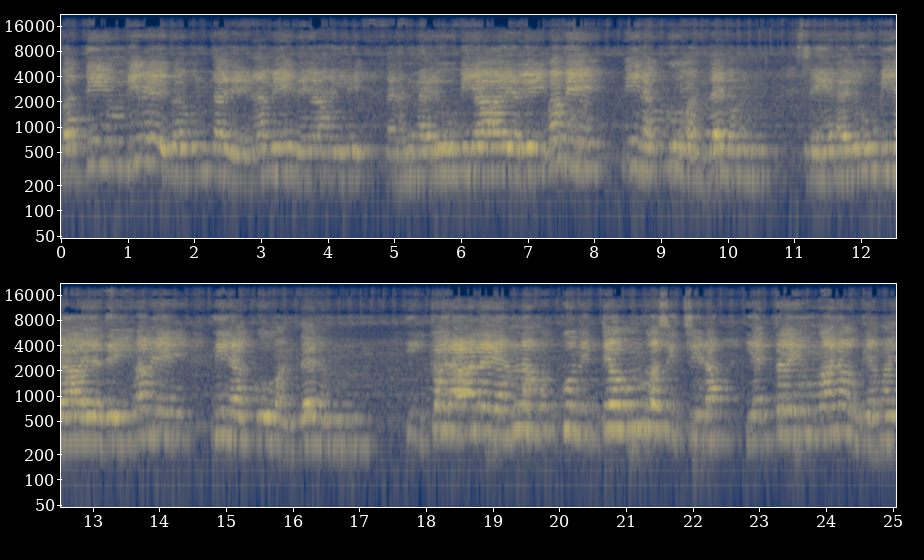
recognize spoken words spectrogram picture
ഭക്തിയും വിവേകവും ദൈവമേ വന്ദനം. ദൈവമേ വന്ദനം. എത്രയും മനോജ്ഞമായി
